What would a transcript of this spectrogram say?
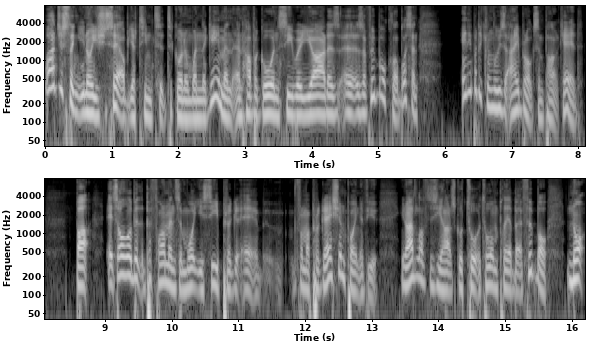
Well, I just think you know you should set up your team to, to go in and win the game and, and have a go and see where you are as as a football club. Listen, anybody can lose at Ibrox and Parkhead, but it's all about the performance and what you see prog- uh, from a progression point of view. You know, I'd love to see Hearts go toe to toe and play a bit of football, not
